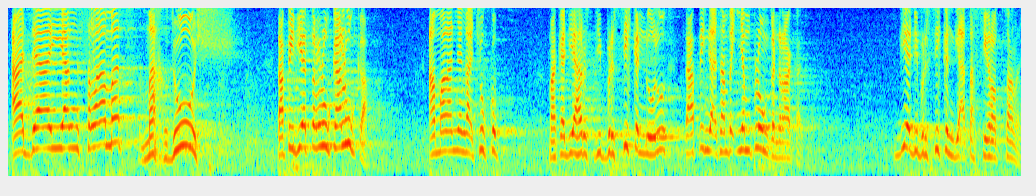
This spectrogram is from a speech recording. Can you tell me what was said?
Ada yang selamat makhdush. Tapi dia terluka-luka. Amalannya nggak cukup. Maka dia harus dibersihkan dulu. Tapi nggak sampai nyemplung ke neraka. Dia dibersihkan di atas sirat sana.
